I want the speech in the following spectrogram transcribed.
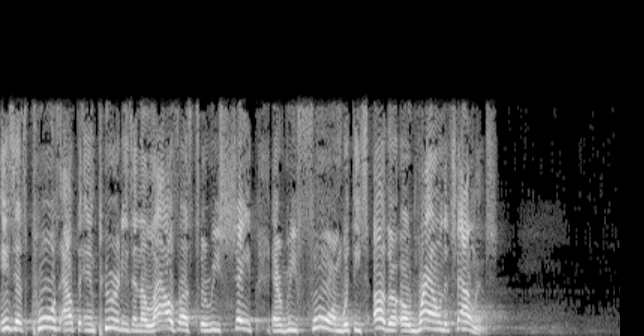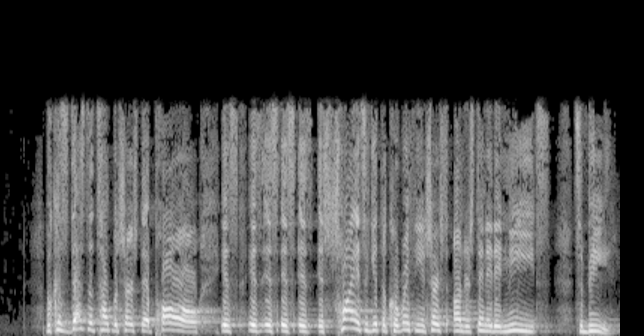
It just pulls out the impurities and allows us to reshape and reform with each other around the challenge. Because that's the type of church that Paul is, is, is, is, is, is trying to get the Corinthian church to understand that it needs to be.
